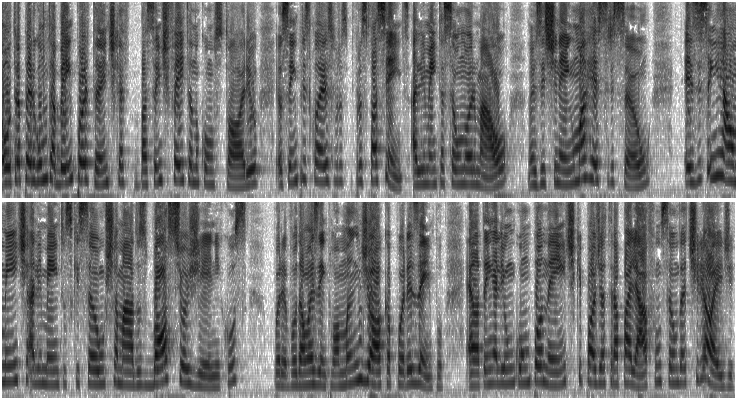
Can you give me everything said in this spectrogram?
outra pergunta bem importante, que é bastante feita no consultório, eu sempre esclareço para os pacientes. Alimentação normal, não existe nenhuma restrição existem realmente alimentos que são chamados bociogênicos, Por, vou dar um exemplo, a mandioca, por exemplo, ela tem ali um componente que pode atrapalhar a função da tireoide.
